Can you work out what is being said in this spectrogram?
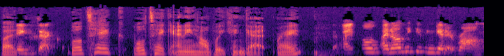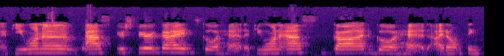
but exactly, we'll take we'll take any help we can get, right? I don't I don't think you can get it wrong. If you want to ask your spirit guides, go ahead. If you want to ask God, go ahead. I don't think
